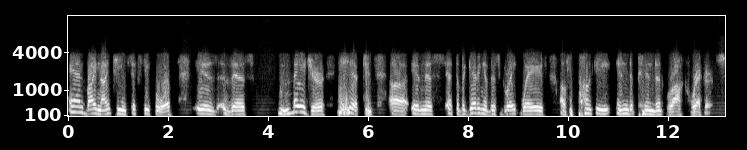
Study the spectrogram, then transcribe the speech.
And by 1964 is this major hit uh, in this at the beginning of this great wave of punky independent rock records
